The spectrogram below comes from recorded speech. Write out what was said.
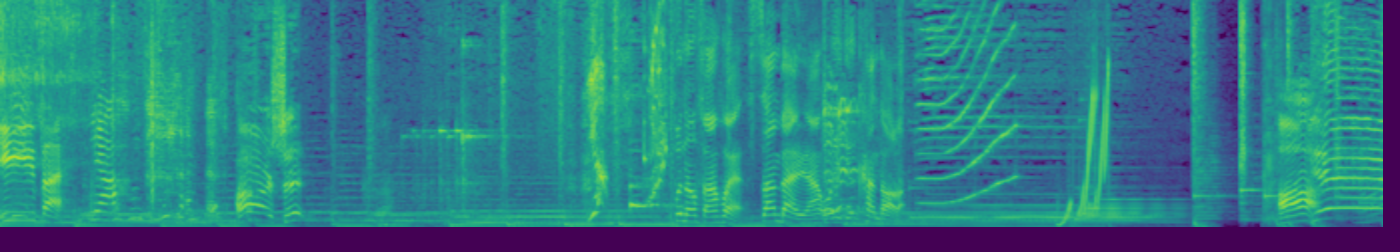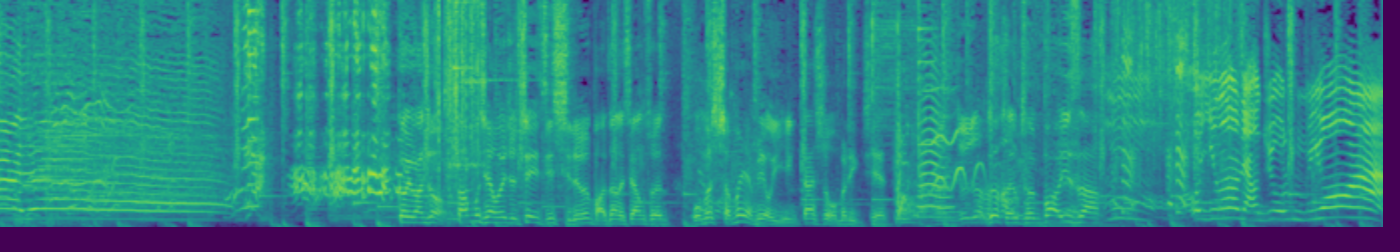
一百。两百。二十。呀！不能反悔，三百元我已经看到了。啊！耶耶！各位观众，到目前为止这一集喜临门宝藏的乡村，我们什么也没有赢，但是我们领先，这很很不好意思啊。嗯，我赢了两局有什么用啊？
